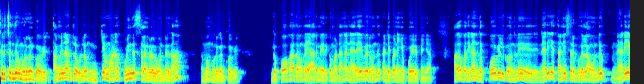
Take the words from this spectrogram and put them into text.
திருச்செந்தூர் முருகன் கோவில். தமிழ்நாட்டில் உள்ள முக்கியமான புனித ஸ்தலங்களில் ஒன்று தான் நம்ம முருகன் கோவில். இங்கே போகாதவங்க யாருமே இருக்க மாட்டாங்க. நிறைய பேர் வந்து கண்டிப்பாக நீங்கள் போயிருப்பீங்க. அதாவது பார்த்தீங்கன்னா இந்த கோவிலுக்கு வந்து நிறைய தனி சிறப்புகள்லாம் உண்டு. நிறைய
